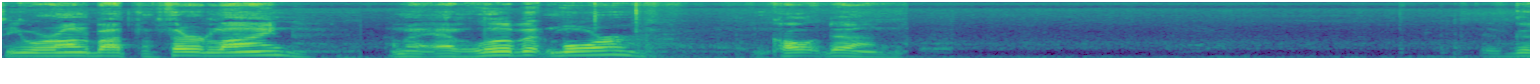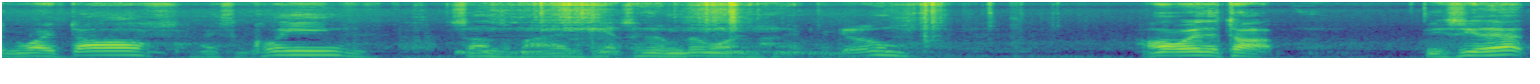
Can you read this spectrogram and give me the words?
See, we're on about the third line. I'm going to add a little bit more and call it done. It's good and wiped off, nice and clean. Sun's in my eyes, can't see what I'm doing. There we go. All the way to the top. You see that?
